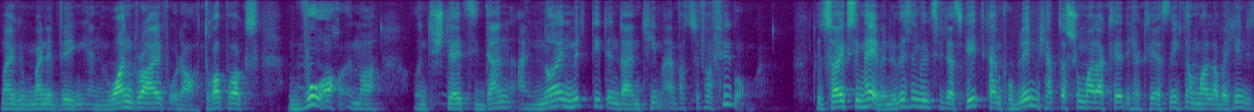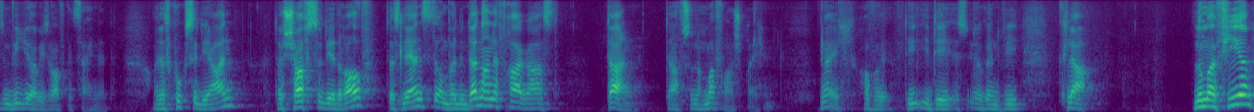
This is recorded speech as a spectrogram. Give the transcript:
meinetwegen in OneDrive oder auch Dropbox, wo auch immer und stellst sie dann einem neuen Mitglied in deinem Team einfach zur Verfügung. Du zeigst ihm, hey, wenn du wissen willst, wie das geht, kein Problem, ich habe das schon mal erklärt, ich erkläre es nicht nochmal, aber hier in diesem Video habe ich es aufgezeichnet. Und das guckst du dir an, das schaffst du dir drauf, das lernst du und wenn du dann noch eine Frage hast, dann darfst du nochmal vorsprechen. Ja, ich hoffe, die Idee ist irgendwie klar. Nummer vier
